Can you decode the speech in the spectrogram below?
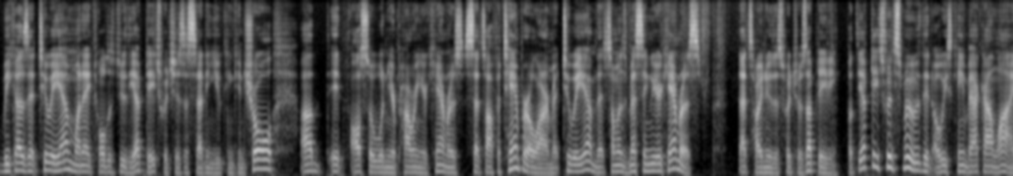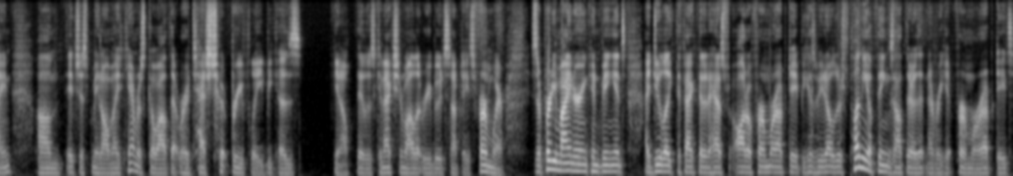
because at 2 a.m. when I told it to do the updates, which is a setting you can control, uh, it also, when you're powering your cameras, sets off a tamper alarm at 2 a.m. that someone's messing with your cameras that's how I knew the switch was updating. But the updates went smooth. It always came back online. Um, it just made all my cameras go out that were attached to it briefly because you know, they lose connection while it reboots and updates firmware. It's a pretty minor inconvenience. I do like the fact that it has auto firmware update because we know there's plenty of things out there that never get firmware updates.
